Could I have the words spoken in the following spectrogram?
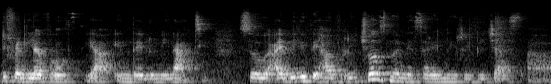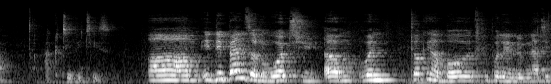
different levels, yeah, in the Illuminati. So I believe they have rituals, not necessarily religious uh, activities. Um, it depends on what you. Um, when talking about people in Illuminati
